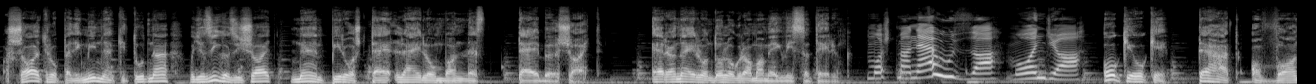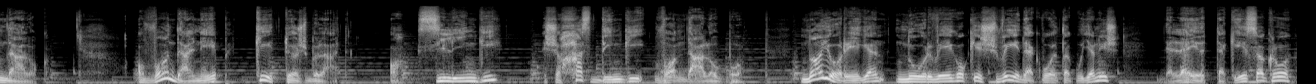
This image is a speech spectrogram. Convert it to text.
a sajtról pedig mindenki tudná, hogy az igazi sajt nem piros te- lejlomban lesz tejből sajt. Erre a nylon dologra ma még visszatérünk. Most már ne húzza, mondja. Oké, oké, tehát a vandálok. A vandál nép két törzsből állt. A szilingi és a hasdingi vandálokból. Nagyon régen norvégok és svédek voltak ugyanis, de lejöttek északról,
